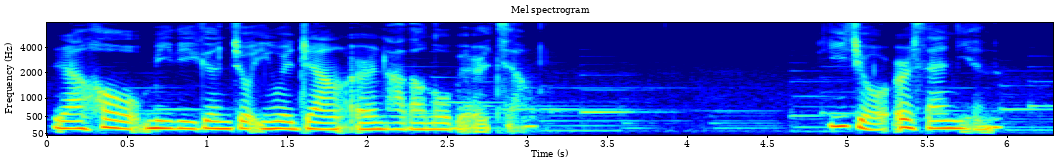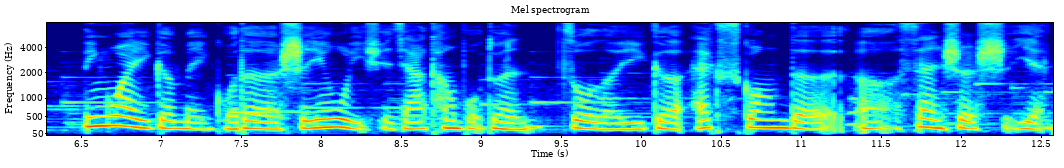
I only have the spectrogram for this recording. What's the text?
然后密立根就因为这样而拿到诺贝尔奖。一九二三年，另外一个美国的实验物理学家康普顿做了一个 X 光的呃散射实验。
